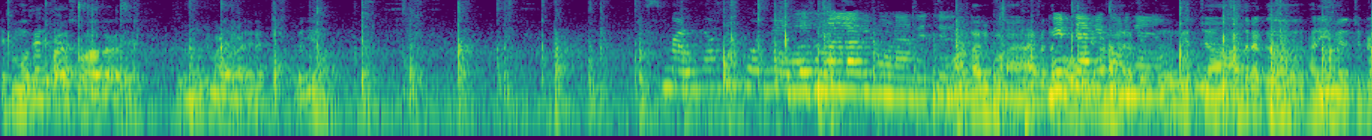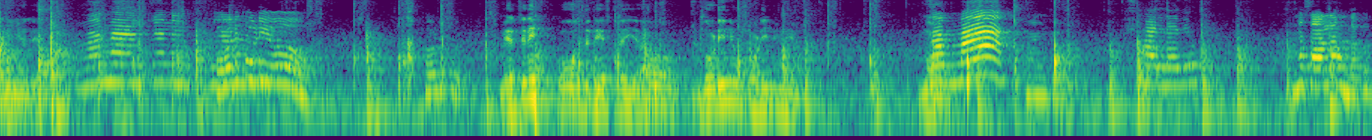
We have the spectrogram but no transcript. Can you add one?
ਇਹ ਸਮੋਸਿਆਂ 'ਚ ਪਾਇਓ ਸਵਾਦ ਲੱਗਦੇ ਆ। ਜਦੋਂ ਮੂੰਹ 'ਚ ਮਾੜੇ ਮਾੜੇ ਨਾ ਵਧੀਆ ਉਹ ਸਮਾਲਾ ਵੀ ਪਾਉਣਾ ਵਿੱਚ। ਮਸਾਲਾ ਵੀ ਪਾਉਣਾ ਹੈ ਤਾਂ ਮਿਰਚਾਂ ਬਹੁਤ ਵੀ ਪਾਉਣੀਆਂ ਮਿਰਚਾਂ ਅਦਰਕ ਹਰੀ ਮਿਰਚ ਪੈਣੀ ਹੈ ਜੀ। ਥੋੜੀ ਥੋੜੀ ਮਿਰਚ ਨਹੀਂ ਉਹ ਉਹਦੇ ਟੇਸਟ ਲਈ ਆ ਉਹ ਗੋੜੀ ਨਹੀਂ ਥੋੜੀ ਨਹੀਂ ਹੋਣੀ ਨੋ। ਹਾਂਜੀ। ਮਸਾਲਾ ਹੁੰਦਾ ਪੁੱਤ।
